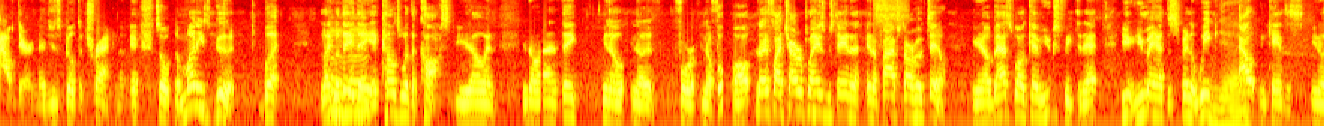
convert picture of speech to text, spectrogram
out there. And they just built a track. So the money's good, but like mm-hmm. with anything, it comes with a cost, you know, and, you know, I think, you know, you know, for, you know, football, they fly charter planes, we stay in a, in a five star hotel. You know, basketball, Kevin, you can speak to that. You you may have to spend a week yeah. out in Kansas. You know,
